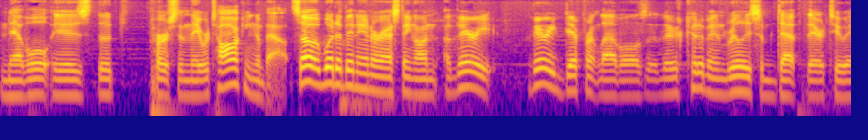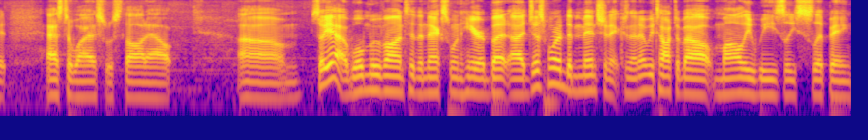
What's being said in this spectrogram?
Neville is the person they were talking about. So it would have been interesting on a very, very different levels. There could have been really some depth there to it as to why this was thought out. Um, so yeah, we'll move on to the next one here. But I uh, just wanted to mention it because I know we talked about Molly Weasley slipping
